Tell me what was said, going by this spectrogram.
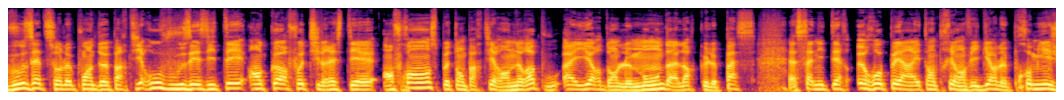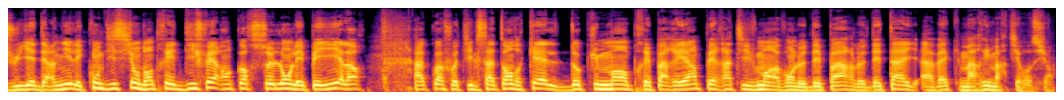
Vous êtes sur le point de partir ou vous hésitez encore Faut-il rester en France? Peut-on partir en Europe ou ailleurs dans le monde? Alors que le pass sanitaire européen est entré en vigueur le 1er juillet dernier Les conditions d'entrée diffèrent encore selon les pays. Alors, à quoi faut-il s'attendre? Quels documents préparer impérativement avant le départ? Le détail avec Marie Martirossian.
